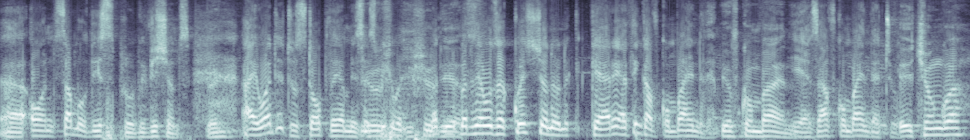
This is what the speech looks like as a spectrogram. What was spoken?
uh, on some of these provisions. I wanted to stop there, Mr. You Speaker, should- but, should, but, yes. but there was a question on KRA. I think I've combined them. You've combined. Yes, I've combined the two. Ichungwa,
